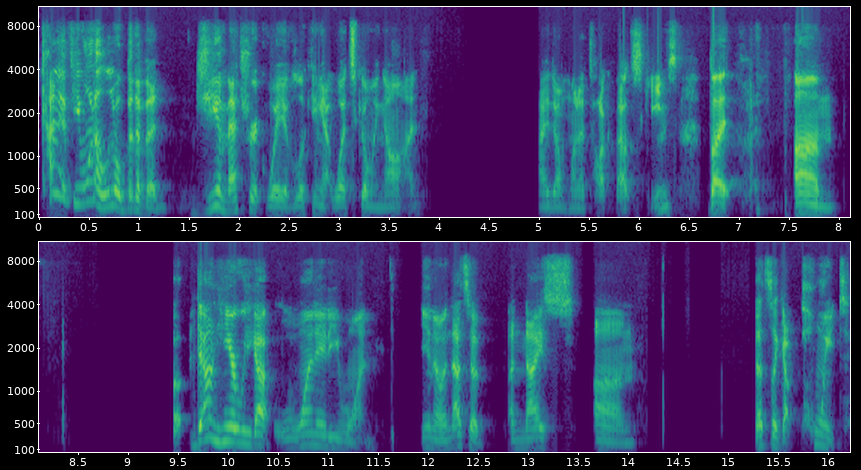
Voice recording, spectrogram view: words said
kind of, if you want a little bit of a geometric way of looking at what's going on, I don't want to talk about schemes, but um, uh, down here we got 181, you know, and that's a, a nice um, that's like a point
